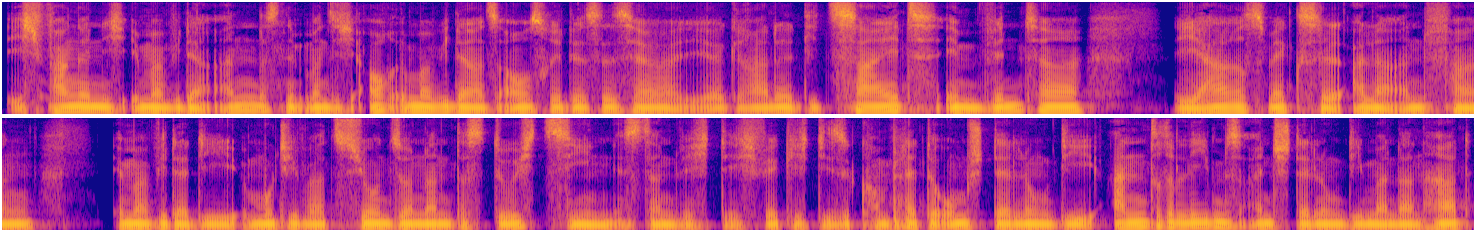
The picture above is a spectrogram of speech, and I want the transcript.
ich fange nicht immer wieder an. Das nimmt man sich auch immer wieder als Ausrede. Es ist ja gerade die Zeit im Winter, Jahreswechsel, alle anfangen immer wieder die Motivation, sondern das Durchziehen ist dann wichtig. Wirklich diese komplette Umstellung, die andere Lebenseinstellung, die man dann hat.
